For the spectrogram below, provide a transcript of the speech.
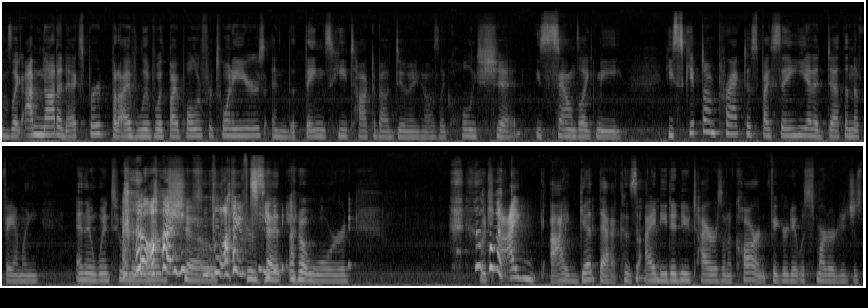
I was like, I'm not an expert, but I've lived with bipolar for 20 years, and the things he talked about doing, I was like, holy shit, he sounds like me. He skipped on practice by saying he had a death in the family, and then went to an award show to present TV. an award. Which I I get that because I needed new tires on a car and figured it was smarter to just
